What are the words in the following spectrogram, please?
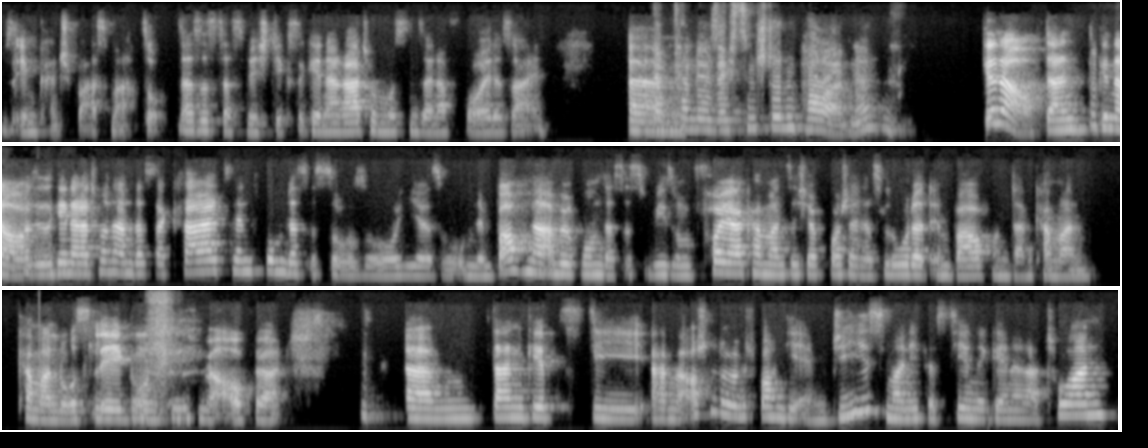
es eben keinen Spaß macht. So, das ist das Wichtigste. Generator muss in seiner Freude sein. Dann ähm, kann der 16 Stunden Power, ne? Genau, dann, genau. Also diese Generatoren haben das Sakralzentrum, das ist so, so hier so um den Bauchnabel rum. Das ist wie so ein Feuer, kann man sich ja vorstellen, das lodert im Bauch und dann kann man, kann man loslegen und nicht mehr aufhören. ähm, dann gibt es die, haben wir auch schon drüber gesprochen, die MGs, manifestierende Generatoren.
